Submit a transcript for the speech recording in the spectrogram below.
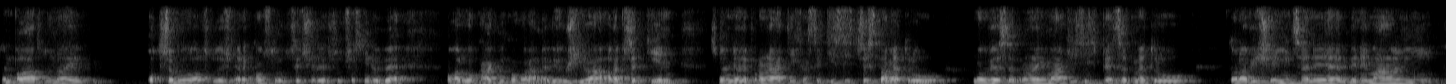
ten palác Dunaj potřeboval skutečně rekonstrukci, čili v současné době ho advokátní komora nevyužívá, ale předtím jsme měli pronajatých asi 1300 metrů, nově se pronajímá 1500 metrů, to navýšení ceny je minimální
